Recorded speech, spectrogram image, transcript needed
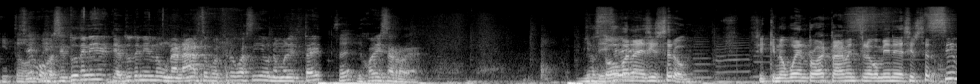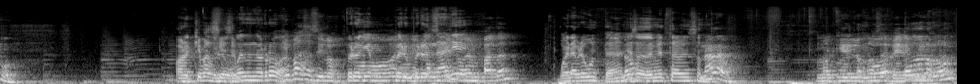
Y todo. Sí, porque si tú tenías, ya tú tenías una Narce o cualquier cosa así, una Model Type, Sí. y juegas esa rueda. Yo Todos van a decir cero. Si es que no pueden robar, claramente no conviene decir cero. Sí, po. Ahora, ¿qué pasa si Pero se- bueno, no roba. ¿Qué pasa si los Pero que- como pero- en el pero caso que nadie- todos empatan? Buena pregunta, ¿eh? No, Esa también estaba pensando. Nada, porque los no juegos- se pegan todos los juegos-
